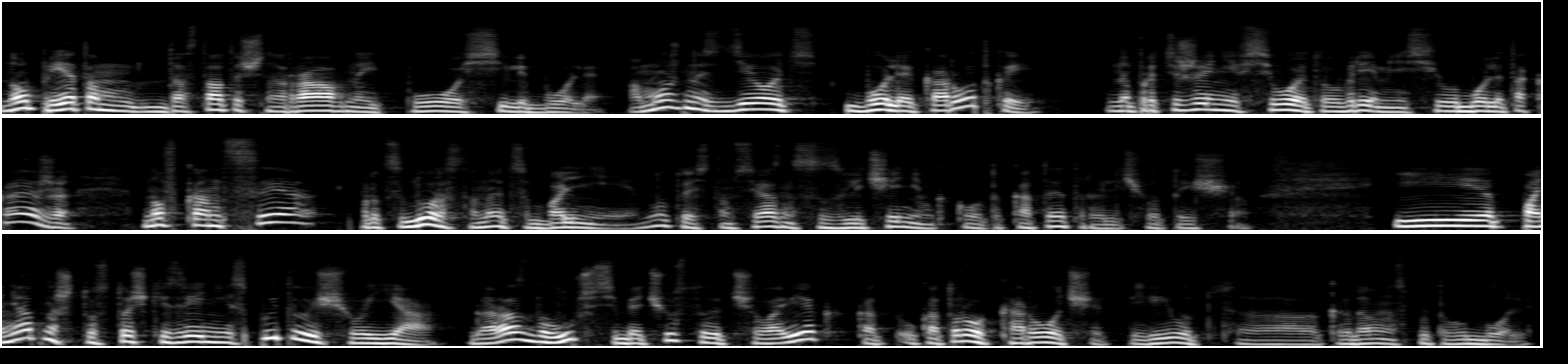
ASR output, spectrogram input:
но при этом достаточно равной по силе боли. А можно сделать более короткой, на протяжении всего этого времени сила боли такая же, но в конце процедура становится больнее. Ну, то есть там связано с извлечением какого-то катетера или чего-то еще. И понятно, что с точки зрения испытывающего «я» гораздо лучше себя чувствует человек, у которого короче период, э, когда он испытывал боль.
